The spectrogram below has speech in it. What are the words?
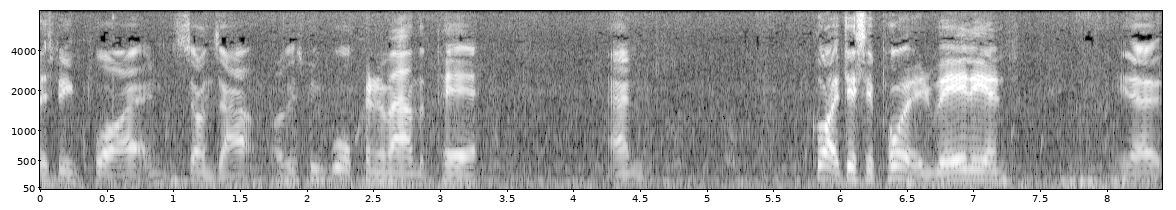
It's been quiet and the sun's out, I've just been walking around the pier and quite disappointed really and you know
